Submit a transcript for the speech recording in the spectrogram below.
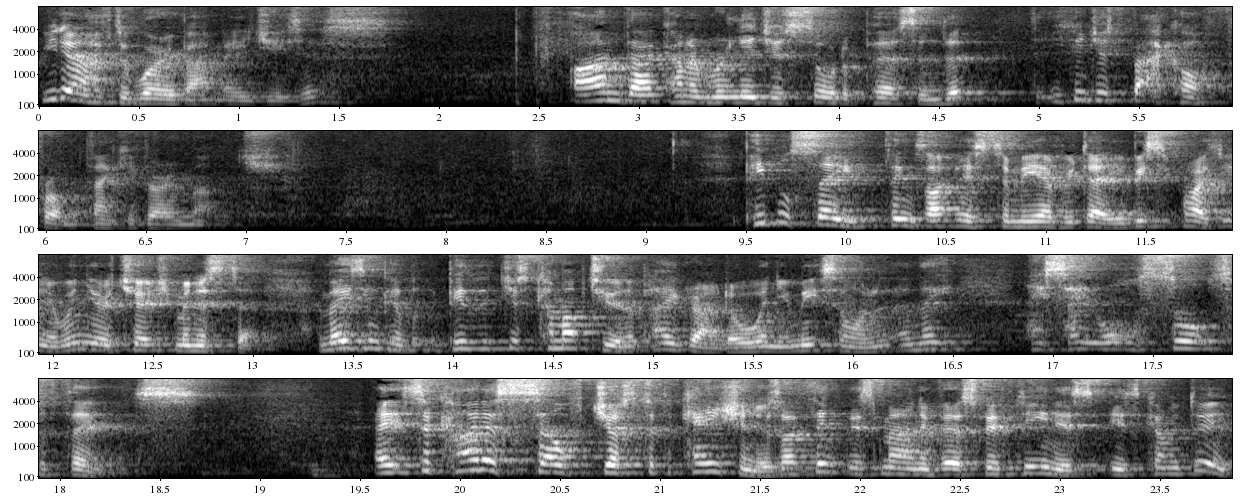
You don't have to worry about me, Jesus. I'm that kind of religious sort of person that, that you can just back off from, thank you very much. People say things like this to me every day. You'd be surprised, you know, when you're a church minister, amazing people, people just come up to you in the playground or when you meet someone and they, they say all sorts of things. And it's a kind of self justification, as I think this man in verse 15 is, is kind of doing.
